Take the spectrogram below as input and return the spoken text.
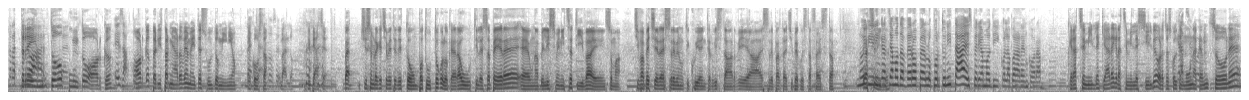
Trattino alto, trento.org. Esatto. Org per risparmiare ovviamente sul dominio Beh, che costa. certo, sì. Bello, mi piace. Beh, ci sembra che ci avete detto un po' tutto quello che era utile sapere, è una bellissima iniziativa e insomma ci fa piacere essere venuti qui a intervistarvi e a essere partecipi a questa festa. Noi Grazie vi mille. ringraziamo davvero per l'opportunità e speriamo di collaborare ancora. Grazie mille Chiara, grazie mille Silvia. Ora ci ascoltiamo Grazie una canzone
